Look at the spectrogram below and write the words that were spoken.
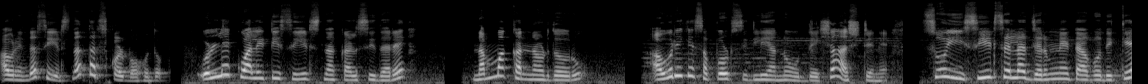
ಅವರಿಂದ ಸೀಡ್ಸ್ನ ತರಿಸ್ಕೊಳ್ಬಹುದು. ಒಳ್ಳೆ ಕ್ವಾಲಿಟಿ ಸೀಡ್ಸ್ನ ಕಳಿಸಿದರೆ ನಮ್ಮ ಕನ್ನಡದವರು ಅವರಿಗೆ ಸಪೋರ್ಟ್ ಸಿಗಲಿ ಅನ್ನೋ ಉದ್ದೇಶ ಅಷ್ಟೇ ಸೊ, ಈ ಸೀಡ್ಸ್ ಎಲ್ಲ ಜರ್ಮಿನೇಟ್ ಆಗೋದಕ್ಕೆ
